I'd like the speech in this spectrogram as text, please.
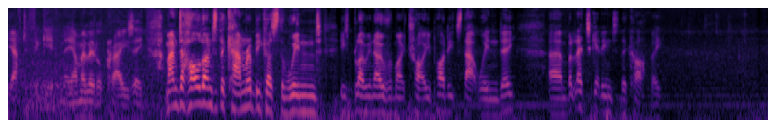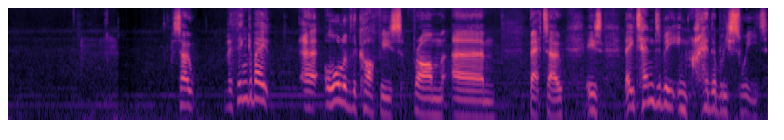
You have to forgive me, I'm a little crazy. I'm having to hold on to the camera because the wind is blowing over my tripod, it's that windy. Um, but let's get into the coffee. So, the thing about uh, all of the coffees from um, Beto is they tend to be incredibly sweet.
